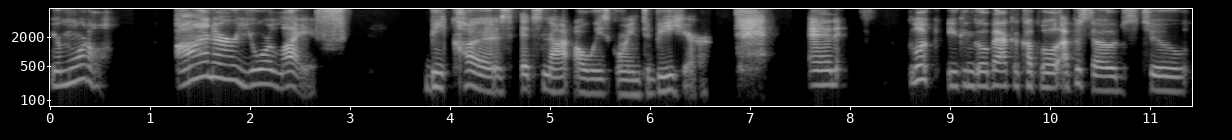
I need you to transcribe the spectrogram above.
You're mortal. Honor your life because it's not always going to be here. And look, you can go back a couple episodes to,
